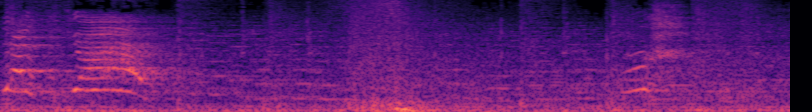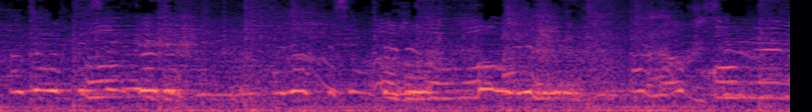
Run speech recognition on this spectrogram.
Jessica! Anak, kasing ka na. Anak, kasing ka na. Anak, kasing ka na.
